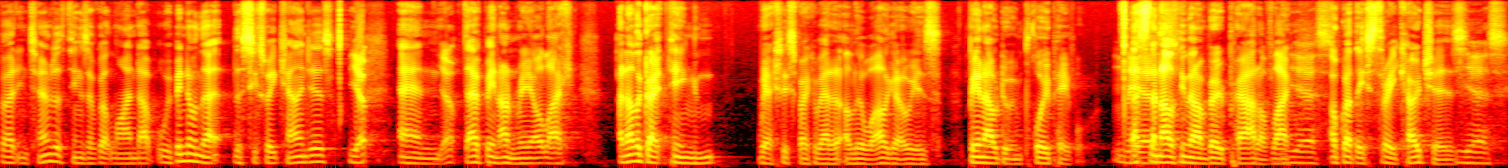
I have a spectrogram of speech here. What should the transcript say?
But in terms of things I've got lined up, we've been doing that the six week challenges, Yep. and Yep. they've been unreal. Like another great thing we actually spoke about it a little while ago is being able to employ people. That's Yes. another thing that I'm very proud of. Like Yes. I've got these three coaches, Yes.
